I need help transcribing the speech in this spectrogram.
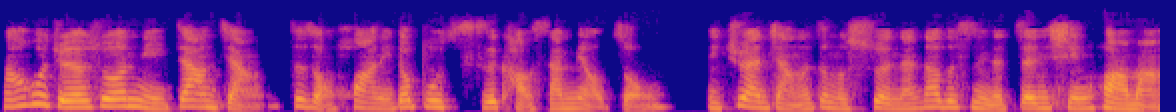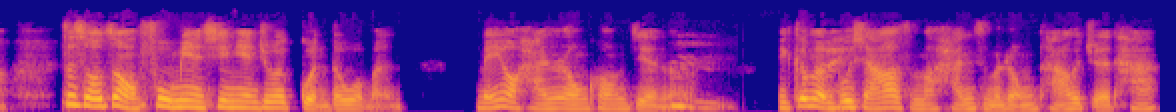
然后会觉得说你这样讲这种话，你都不思考三秒钟，你居然讲的这么顺，难道这是你的真心话吗？这时候这种负面信念就会滚得我们没有含容空间了。嗯，你根本不想要什么含什么容他，他会觉得他。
